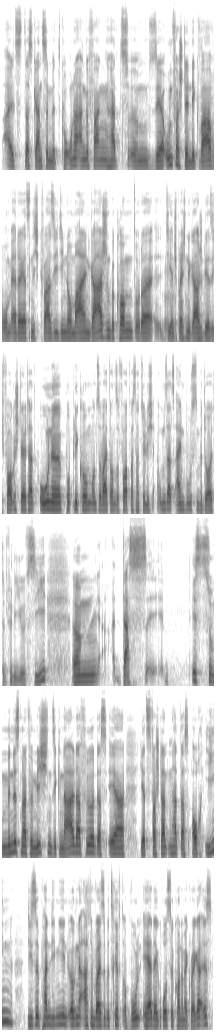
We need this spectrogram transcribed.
als das Ganze mit Corona angefangen hat, ähm, sehr unverständlich war, warum er da jetzt nicht quasi die normalen Gagen bekommt oder die entsprechende Gage, die er sich vorgestellt hat, ohne Publikum und so weiter und so fort, was natürlich Umsatzeinbußen bedeutet für die UFC. Ähm, das ist zumindest mal für mich ein Signal dafür, dass er jetzt verstanden hat, dass auch ihn diese Pandemie in irgendeiner Art und Weise betrifft, obwohl er der große Conor McGregor ist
